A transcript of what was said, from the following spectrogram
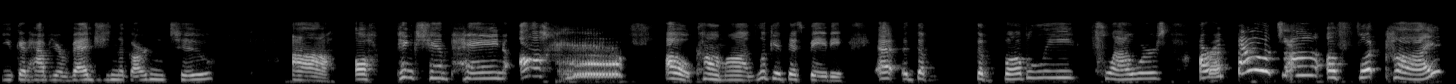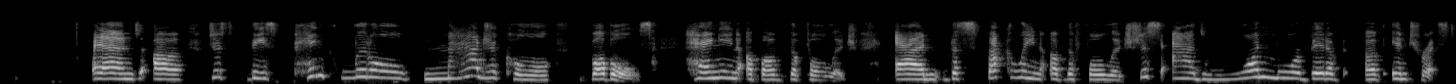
You can have your veg in the garden too. Uh, oh, pink champagne. Oh, oh, come on, look at this baby. Uh, the the bubbly flowers are about uh, a foot high and uh, just these pink little magical bubbles hanging above the foliage. And the speckling of the foliage just adds one more bit of, of interest.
